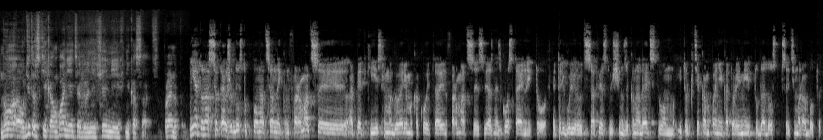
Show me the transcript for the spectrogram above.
Но аудиторские компании эти ограничения их не касаются. Правильно понимаю? Нет, у нас все так же доступ полноценный к информации. Опять-таки, если мы говорим о какой-то информации, связанной с гостайной, то это регулируется соответствующим законодательством, и только те компании, которые имеют туда доступ, с этим и работают.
